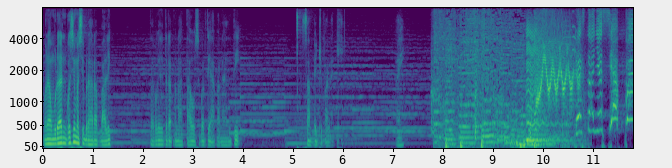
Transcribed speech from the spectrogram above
Mudah-mudahan gue sih masih berharap balik. Tapi kita tidak pernah tahu seperti apa nanti. Sampai jumpa lagi. Bye. Destanya siapa?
